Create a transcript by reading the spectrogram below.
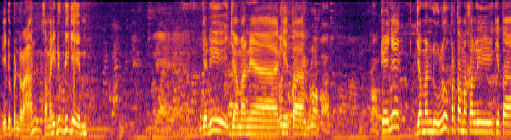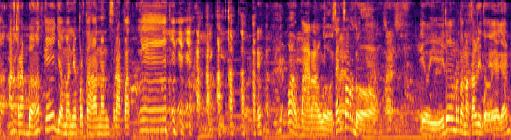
Hidup beneran sama hidup di game. Iya iya. Jadi zamannya Lu kita game apa? Kayaknya zaman dulu pertama kali kita akrab banget kayaknya zamannya pertahanan serapat. Eh, Wah, parah lo. Sensor dong. Iya, itu kan pertama kali tuh, ya kan?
